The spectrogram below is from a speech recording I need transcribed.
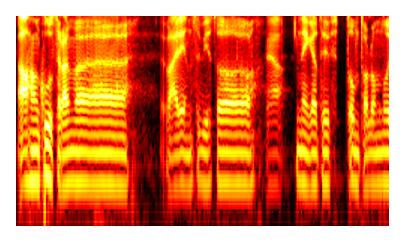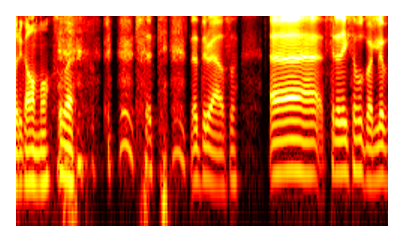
Ja, han koser deg med hver eneste bit av Ja, negativt omtale om Norge, han òg. Så det det, det tror jeg også. Eh, Fredrikstad fotballklubb,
